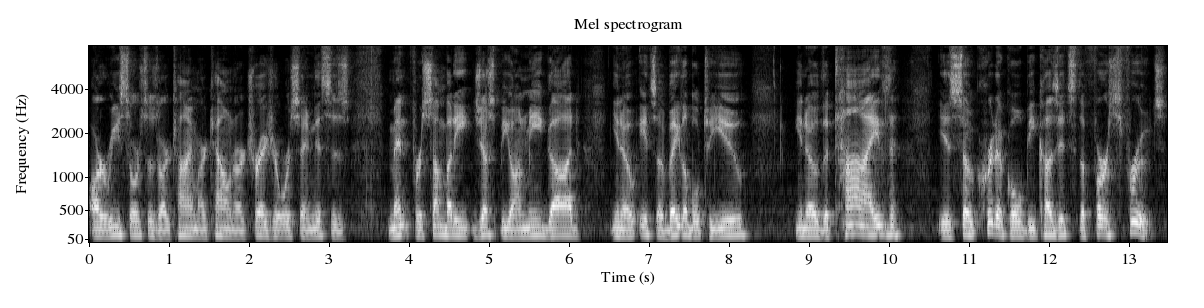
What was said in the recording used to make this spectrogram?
our resources, our time, our talent, our treasure. We're saying this is meant for somebody just beyond me. God, you know, it's available to you. You know, the tithe is so critical because it's the first fruits.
